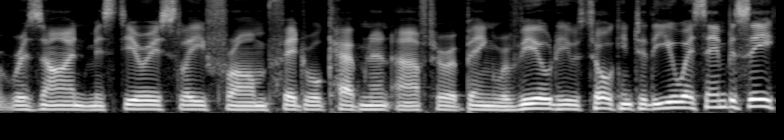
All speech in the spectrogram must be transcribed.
resigned mysteriously from federal cabinet after it being revealed he was talking to the US Embassy?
